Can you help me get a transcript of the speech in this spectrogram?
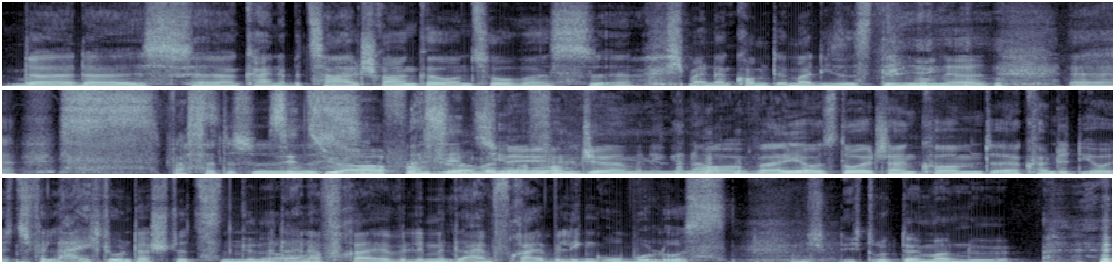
wir- da, da ist äh, keine Bezahlschranke und sowas. Äh, ich meine, dann kommt immer dieses Ding, ne? was hattest du? Since you are from Since you Germany. are from Germany, genau. Weil ihr aus Deutschland kommt, äh, könntet ihr uns vielleicht unterstützen mit, Genau. einer freiwilligen, mit einem freiwilligen Obolus. Und ich, ich drücke da immer nö.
